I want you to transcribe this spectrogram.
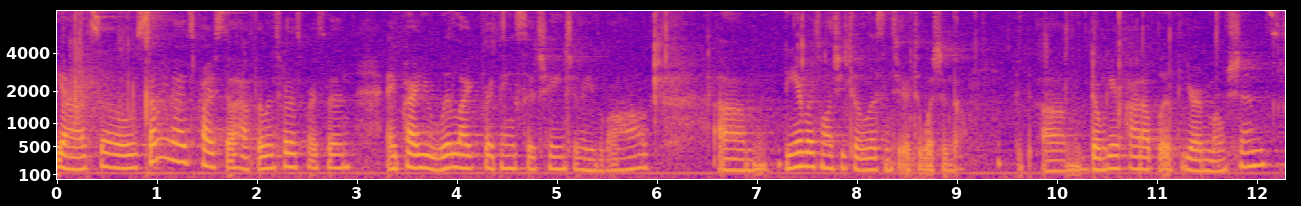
Yeah, so some of you guys probably still have feelings for this person, and probably you would like for things to change and evolve. Um, the universe wants you to listen to your intuition though. Um, don't get caught up with your emotions.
